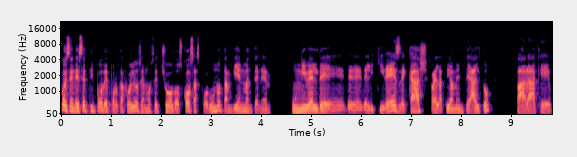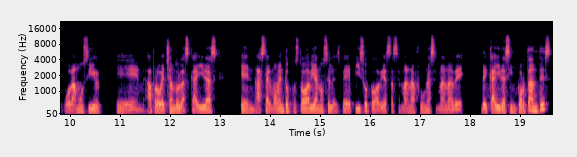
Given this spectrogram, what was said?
pues en ese tipo de portafolios hemos hecho dos cosas. Por uno, también mantener un nivel de, liquidez, de cash relativamente alto para que podamos ir eh, aprovechando las caídas que hasta el momento pues todavía no se les ve piso, todavía esta semana fue una semana de, de caídas importantes.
